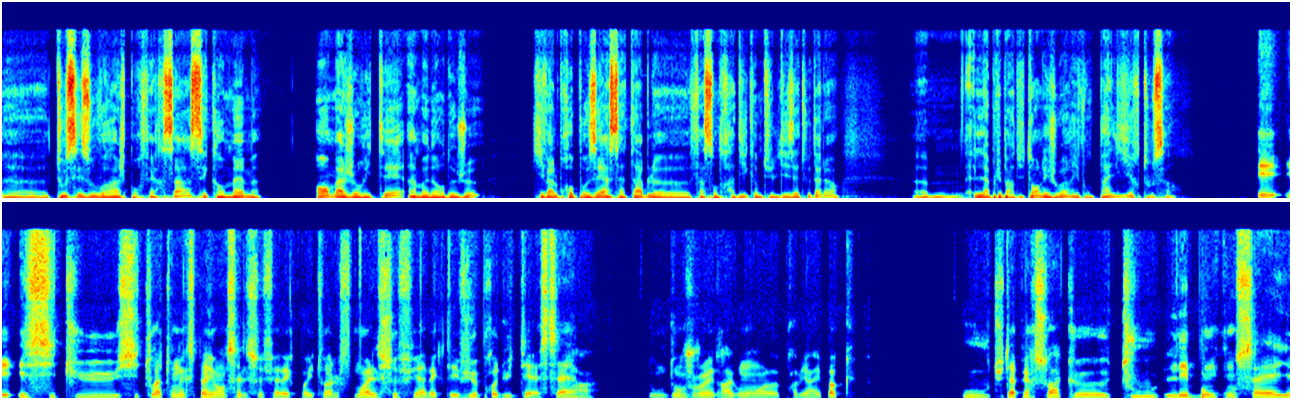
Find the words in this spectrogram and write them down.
euh, tous ces ouvrages pour faire ça, c'est quand même en majorité un meneur de jeu qui va le proposer à sa table euh, façon tradie, comme tu le disais tout à l'heure. Euh, la plupart du temps, les joueurs, ils vont pas lire tout ça. Et, si, tu, si toi, ton expérience, elle se fait avec White Wolf, moi, elle se fait avec les vieux produits TSR, donc Donjons et Dragons euh, première époque, où tu t'aperçois que tous les bons conseils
